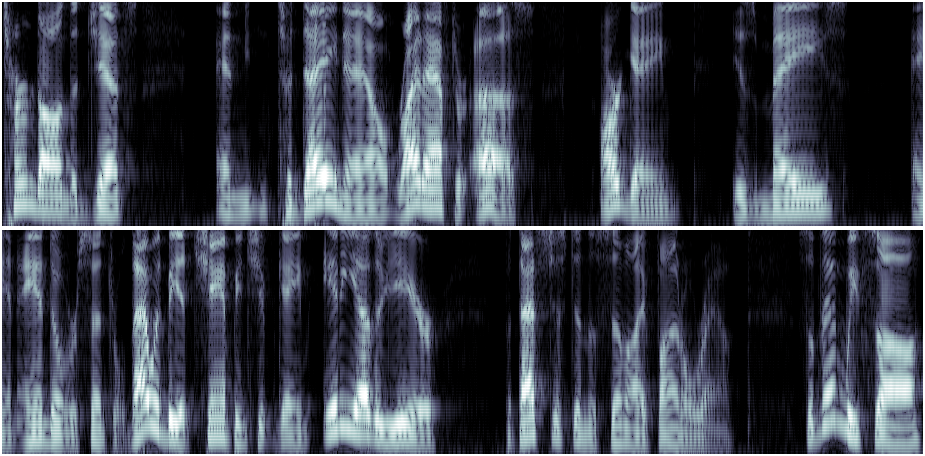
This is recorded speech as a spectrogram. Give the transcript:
turned on the Jets. And today, now, right after us, our game is Maize and Andover Central. That would be a championship game any other year, but that's just in the semifinal round. So then we saw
